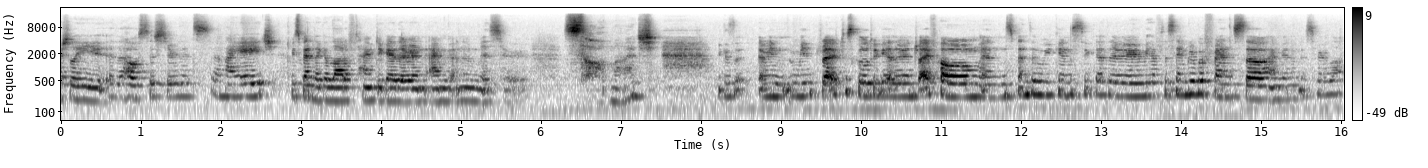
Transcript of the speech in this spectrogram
Especially the host sister that's my age. We spend like a lot of time together and I'm gonna miss her so much. Because, I mean, we drive to school together and drive home and spend the weekends together. We have the same group of friends, so I'm to miss her a lot.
